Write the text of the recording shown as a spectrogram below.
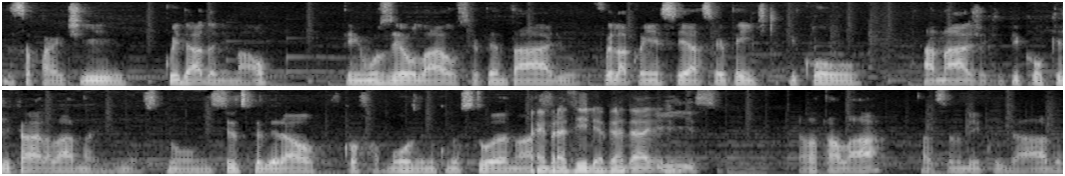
dessa parte de cuidado animal. Tem um museu lá, o Serpentário. Fui lá conhecer a serpente que picou a Naja, que picou aquele cara lá no, no, Distrito Federal, ficou famoso no começo do ano. Acho. É em Brasília, é verdade. Isso. Ela tá lá tá sendo bem cuidada.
